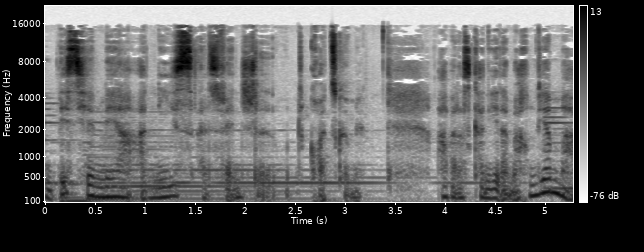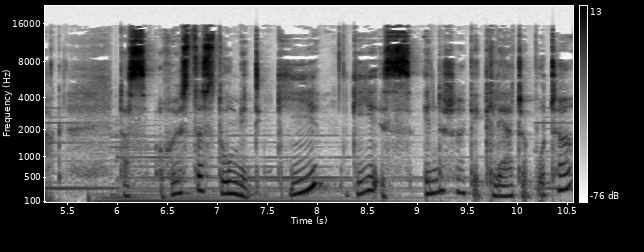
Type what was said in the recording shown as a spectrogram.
ein bisschen mehr Anis als Fenchel und Kreuzkümmel. Aber das kann jeder machen, wie er mag. Das röstest du mit Ghee. Ghee ist indische geklärte Butter.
